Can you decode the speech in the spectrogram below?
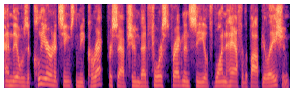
And there was a clear, and it seems to me correct perception that forced pregnancy of one half of the population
